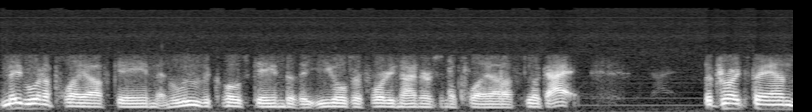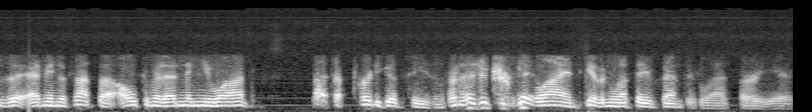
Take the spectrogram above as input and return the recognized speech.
maybe win a playoff game and lose a close game to the Eagles or 49ers in the playoffs, look, I Detroit fans, I mean, it's not the ultimate ending you want. That's a pretty good season for the Detroit Lions, given what they've been through the last 30 years.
